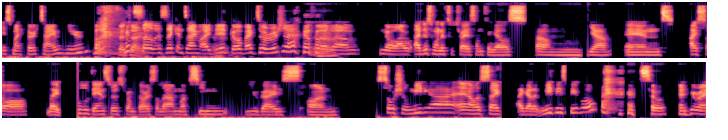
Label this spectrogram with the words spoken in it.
it's my third time here. But Third time. so the second time I did go back to Arusha, but Uh-huh. um, no, I I just wanted to try something else. Um, yeah, and I saw like cool dancers from Dar es Salaam. I've seen you guys on social media, and I was like, I gotta meet these people. so, and here I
